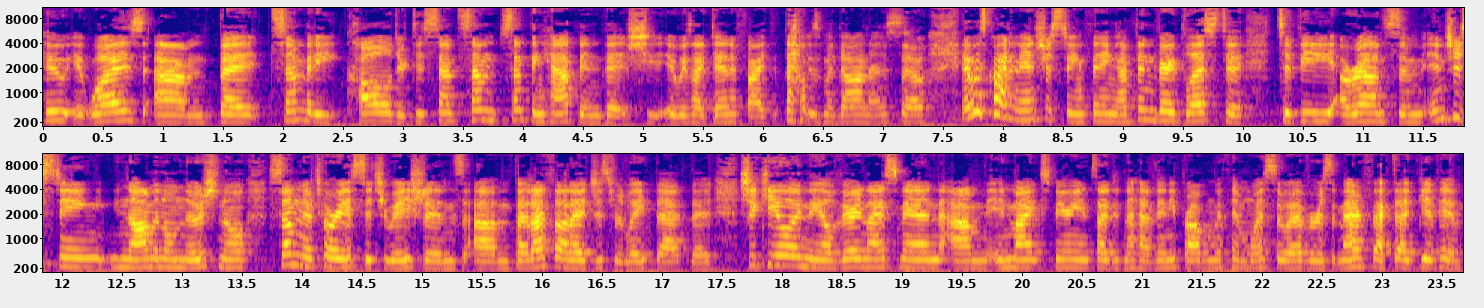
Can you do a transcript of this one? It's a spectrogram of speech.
who it was, um, but somebody called or did some, some something happened that she it was identified that that was Madonna. So it was quite an interesting thing. I've been very blessed to to be around some interesting, nominal, notional, some notorious situations. Um, but I thought I'd just relate that. The Shaquille O'Neal, very nice man. Um, in my experience, I did not have any problem with him whatsoever. As a matter of fact, I'd give him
